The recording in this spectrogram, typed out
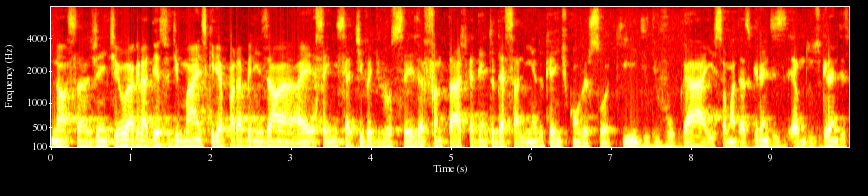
Nossa, gente, eu agradeço demais, queria parabenizar essa iniciativa de vocês, é fantástica dentro dessa linha do que a gente conversou aqui, de divulgar, isso é uma das grandes, é um dos grandes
